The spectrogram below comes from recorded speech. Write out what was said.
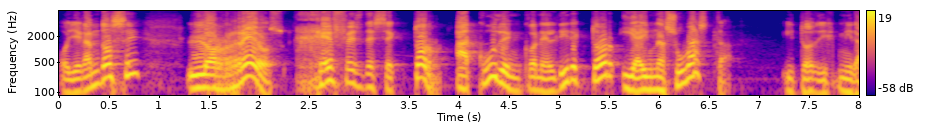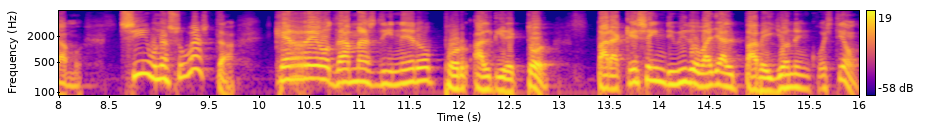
o llegan 12, los reos, jefes de sector, acuden con el director y hay una subasta. Y todos miramos. Sí, una subasta. ¿Qué reo da más dinero por, al director para que ese individuo vaya al pabellón en cuestión?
